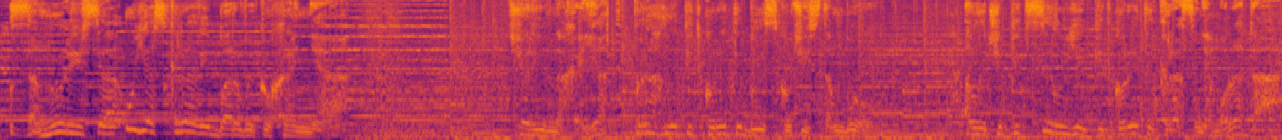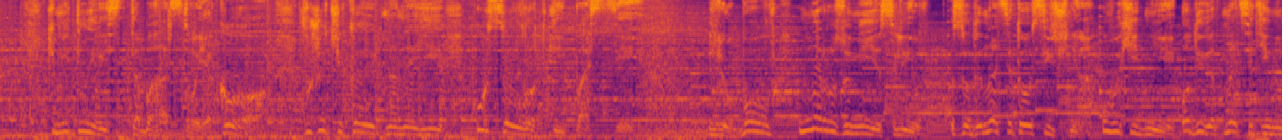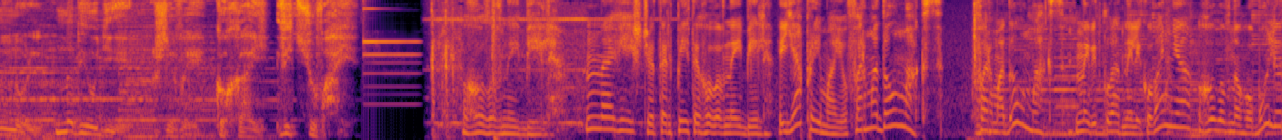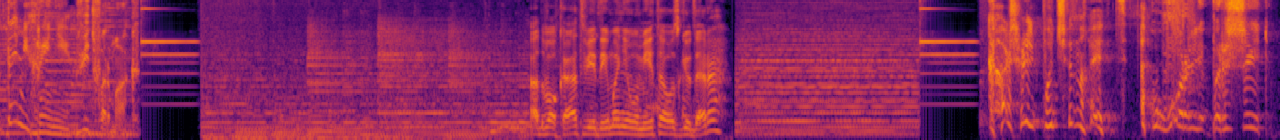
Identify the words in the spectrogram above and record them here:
Занурюйся у яскраві барви кохання. Чарівна хаят прагне підкорити блискучий Стамбул. Але чи під силу їй підкорити красення Мурата, кмітливість та багатство якого вже чекають на неї у солодкій пастці? Любов не розуміє слів з 11 січня у вихідні о 19.00 на біоді. Живи, кохай, відчувай. Головний біль. Навіщо терпіти головний біль? Я приймаю Фармадол Макс. Фармадол Макс невідкладне лікування головного болю та мігрені. Від Фармак. Адвокат від імені Уміта Озгюдера? Кашель починається. У горлі першить.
